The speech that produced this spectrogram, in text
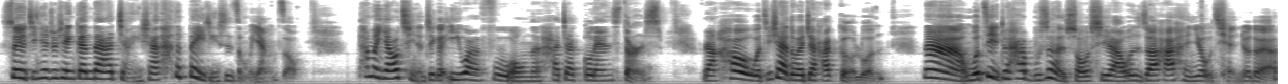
所以今天就先跟大家讲一下他的背景是怎么样子哦。他们邀请的这个亿万富翁呢，他叫 Glenn Stearns，然后我接下来都会叫他葛伦。那我自己对他不是很熟悉啦，我只知道他很有钱就对了。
